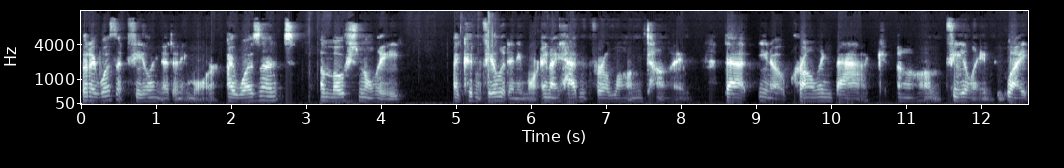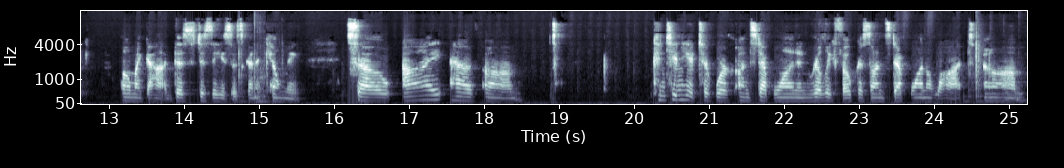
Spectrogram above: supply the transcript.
but I wasn't feeling it anymore. I wasn't emotionally, I couldn't feel it anymore. And I hadn't for a long time. That, you know, crawling back, um, feeling like, oh my God, this disease is going to kill me. So I have, um, continue to work on step one and really focus on step one a lot. Um,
